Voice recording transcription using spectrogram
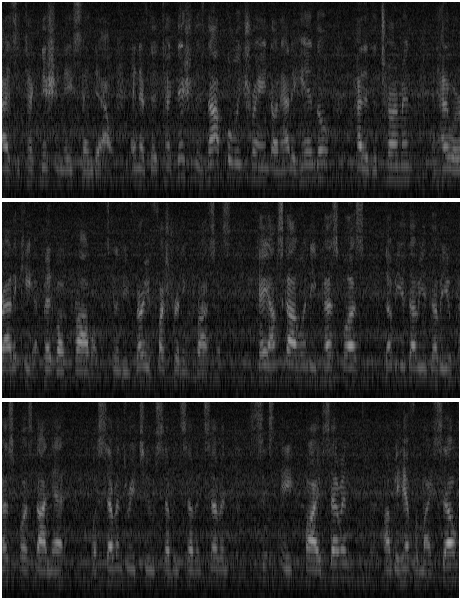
as the technician they send out. And if the technician is not fully trained on how to handle, how to determine, and how to eradicate a bedbug problem, it's going to be a very frustrating process. Okay, I'm Scott Linde, Pest Plus, www.pestplus.net or 732-777-6857. On behalf of myself,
